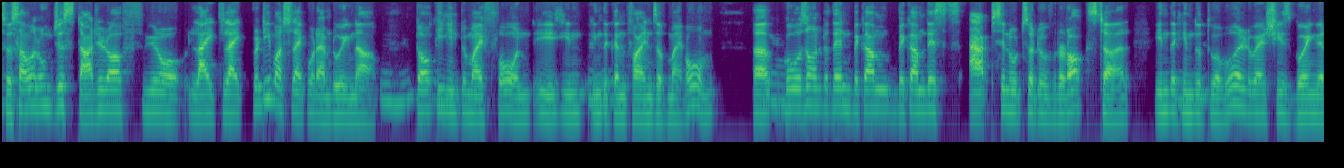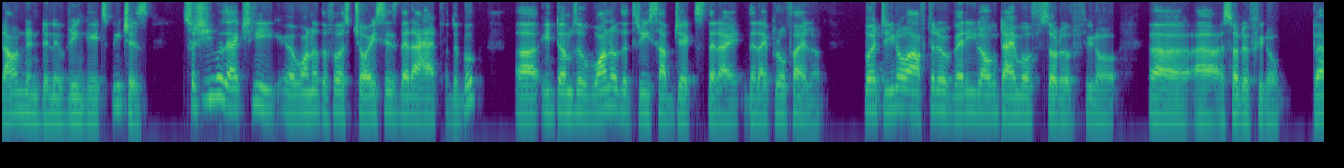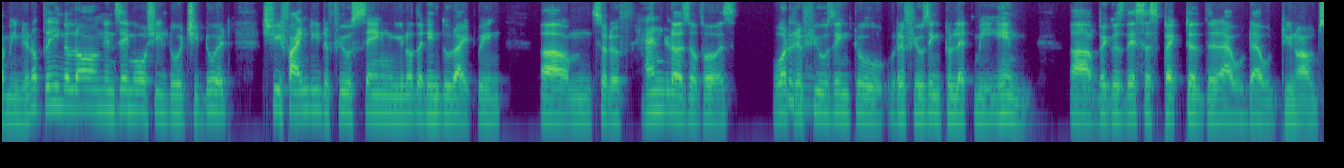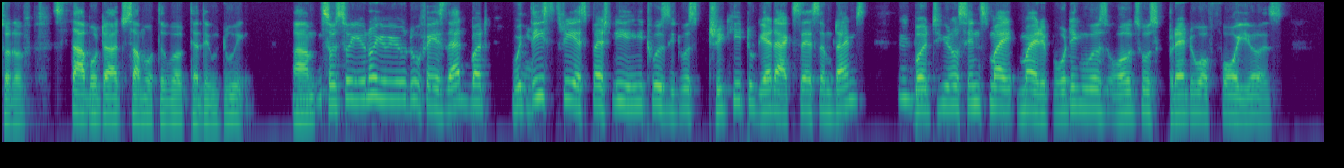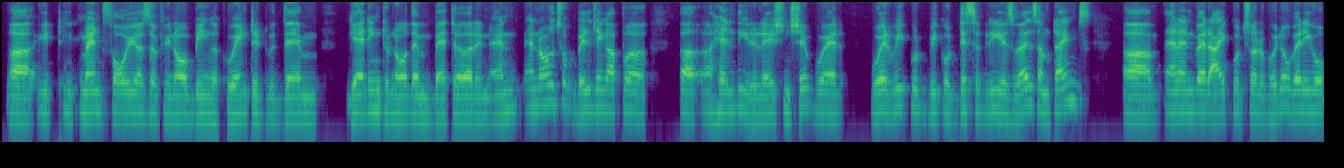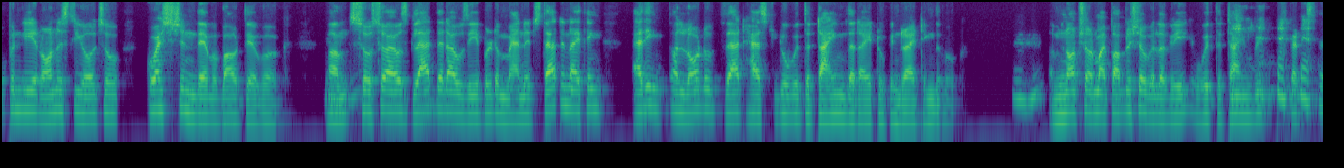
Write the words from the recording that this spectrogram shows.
so someone who just started off you know like like pretty much like what i'm doing now Mhm. talking into my phone in in the Mhm. confines of my home uh, Yeah. goes on to then become become this absolute sort of rock star in the Mhm. hindutva world where she's going around and delivering hate speeches so she was actually uh, one of the first choices that i had for the book uh, in terms of one of the three subjects that i that i profile on but you know after a very long time of sort of you know uh, uh, sort of you know I mean, you know, playing along and saying, "Oh, she'll do it, she'll do it." She finally refused, saying, "You know, the Hindu right wing um, sort of handlers of hers were Mhm. refusing to refusing to let me in uh, because they suspected that I would, I would, you know, I would sort of sabotage some of the work that they were doing." Um, Mhm. so, so you know, you, you do face that, but with Yeah. these three, especially, it was it was tricky to get access sometimes. Mhm. But you know, since my my reporting was also spread over four years, uh, it it meant four years of you know being acquainted with them, getting to know them better, and and and also building up a a, a healthy relationship where where we could we could disagree as well sometimes, um, and then where I could sort of you know very openly and honestly also question them about their work. Um, Mhm. so so I was glad that I was able to manage that, and I think I think a lot of that has to do with the time that I took in writing the book. Mhm. I'm not sure my publisher will agree with the time we spent.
